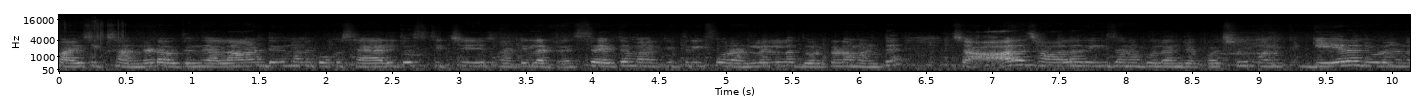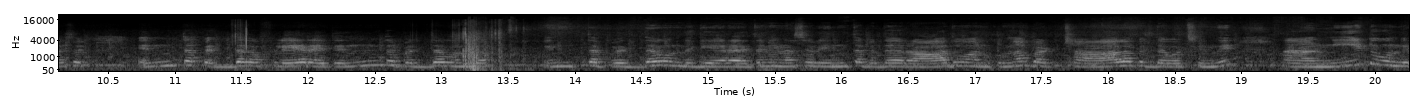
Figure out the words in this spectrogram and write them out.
ఫైవ్ సిక్స్ హండ్రెడ్ అవుతుంది. అలాంటిది మనకు ఒక శారీతో స్టిచ్ చేసినట్టు ఇలా డ్రెస్ అయితే మనకి త్రీ ఫోర్ హండ్రెడ్లో దొరకడం అంటే చాలా చాలా రీజనబుల్ అని చెప్పొచ్చు. మనకి గేరా చూడండి అసలు ఎంత పెద్దగా ఫ్లేర్ అయితే ఎంత పెద్దగా ఉందో ఎంత పెద్దగా ఉంది గేర్ అయితే. నేను అసలు ఇంత పెద్దగా రాదు అనుకున్నా బట్ చాలా పెద్దగా వచ్చింది. నీట్గా ఉంది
